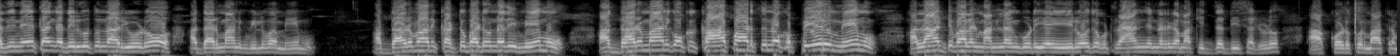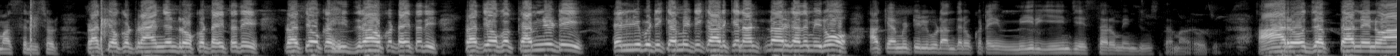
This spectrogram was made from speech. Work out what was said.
అధినేతంగా తిరుగుతున్నారు చూడు ఆ ధర్మానికి విలువ మేము. ఆ ధర్మానికి కట్టుబడి ఉన్నది మేము. ఆ ధర్మానికి ఒక కాపాడుతున్న ఒక పేరు మేము. అలాంటి వాళ్ళని మనలను కూడా ఈ రోజు ఒక ట్రాన్స్జెండర్గా మాకు ఇజ్జత్ తీశాడు చూడు ఆ కొడుకుని మాత్రం అస్సలు ఇచ్చాడు ప్రతి ఒక్క ట్రాన్స్జెండర్ ఒకటవుతుంది ప్రతి ఒక్క హిజ్రా ఒకటవుతుంది ప్రతి ఒక్క కమ్యూనిటీ ఎల్జిబిటీ కమ్యూనిటీ కాడికి అని అంటున్నారు కదా మీరు. ఆ కమ్యూనిటీలు కూడా అందరు ఒకటే. మీరు ఏం చేస్తారో మేము చూస్తాం ఆ రోజు. ఆ రోజు చెప్తాను నేను ఆ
